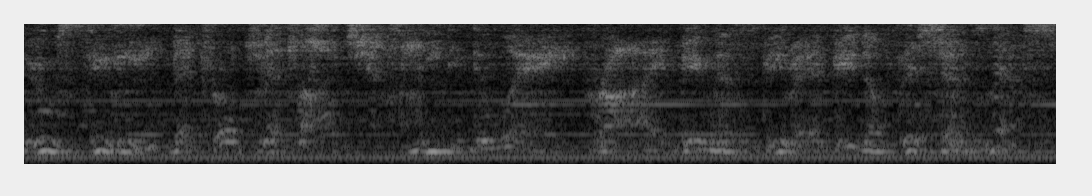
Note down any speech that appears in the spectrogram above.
News TV Metro Jetla, leading the way. Pride in the spirit, in the vision. Let's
